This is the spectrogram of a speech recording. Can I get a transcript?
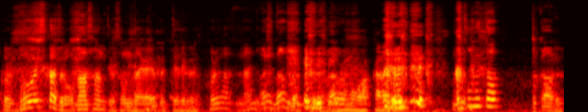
これボーイスカウトのおばさんっていう存在がよく出てくる。これは何？あれなんだっけな俺もわからない元ネタとかある？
